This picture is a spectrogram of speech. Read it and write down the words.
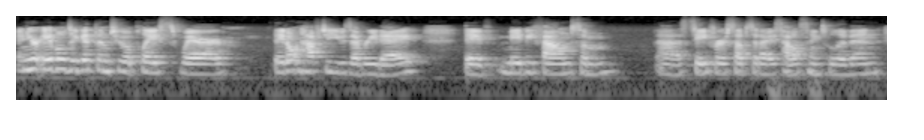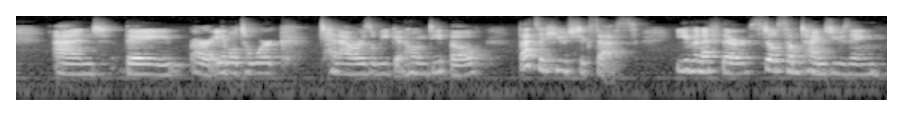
And you're able to get them to a place where they don't have to use every day. They've maybe found some uh, safer subsidized housing to live in and they are able to work 10 hours a week at Home Depot. That's a huge success. Even if they're still sometimes using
